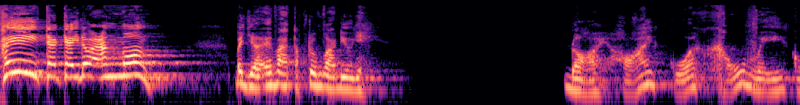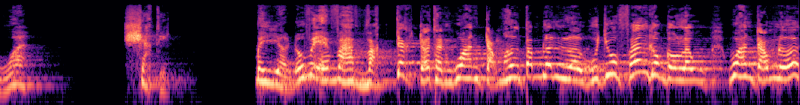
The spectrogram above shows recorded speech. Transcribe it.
Thấy trái cây đó ăn ngon. Bây giờ Eva tập trung vào điều gì? Đòi hỏi của khẩu vị của xác thịt. Bây giờ đối với Eva, vật chất trở thành quan trọng hơn tâm linh. Lời của Chúa phán không còn là quan trọng nữa.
